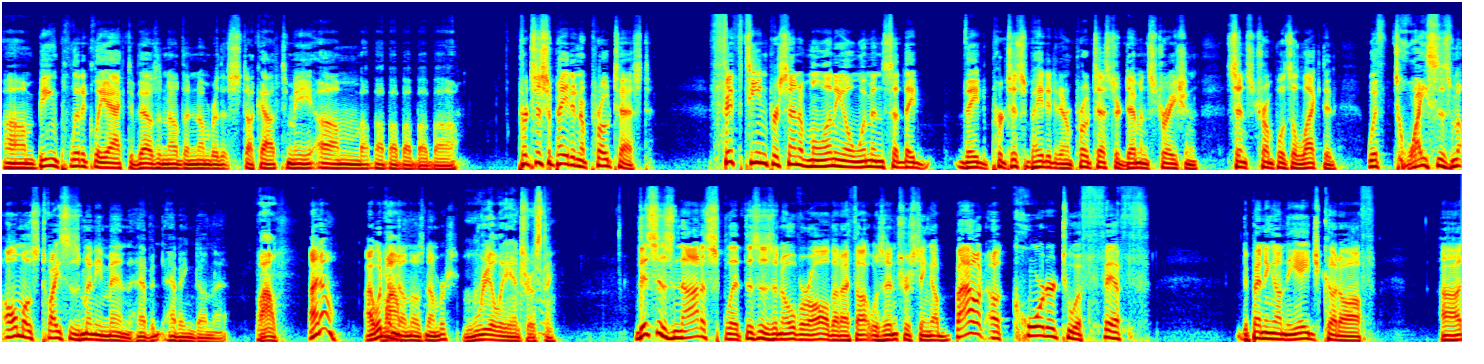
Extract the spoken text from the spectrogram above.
Um, being politically active, that was another number that stuck out to me. Um, ba, ba, ba, ba, ba, ba. Participate in a protest. 15% of millennial women said they'd, they'd participated in a protest or demonstration since Trump was elected, with twice as almost twice as many men having, having done that. Wow. I know. I wouldn't have known those numbers. Really interesting. This is not a split. This is an overall that I thought was interesting. About a quarter to a fifth, depending on the age cutoff, uh,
